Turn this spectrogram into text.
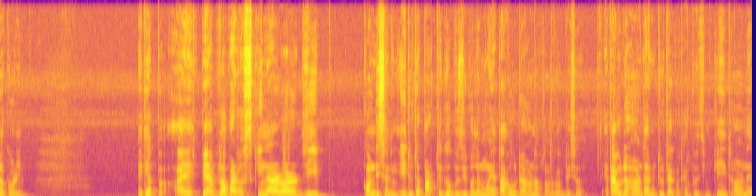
নকৰিম। এতিয়া পেভলভ আৰু স্কিনাৰৰ যি কণ্ডিশ্যনিং এই দুটা পাৰ্থক্য বুজিবলৈ মই এটা উদাহৰণ আপোনালোকক দিছোঁ। এটা উদাহৰণতে আমি দুটা কথা বুজিম কি ধৰণে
